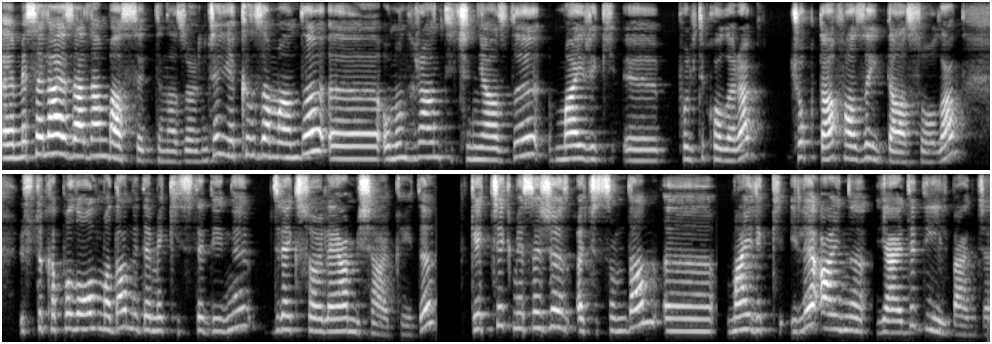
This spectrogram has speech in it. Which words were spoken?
E, mesela Ezel'den bahsettin az önce. Yakın zamanda e, onun Hrant için yazdığı Mayrik e, politik olarak çok daha fazla iddiası olan, üstü kapalı olmadan ne demek istediğini direkt söyleyen bir şarkıydı. Geçecek mesajı açısından e, Mayrik ile aynı yerde değil bence.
